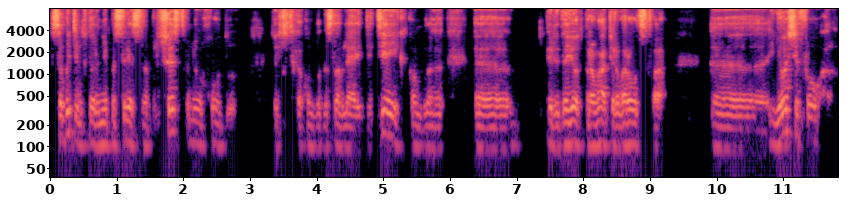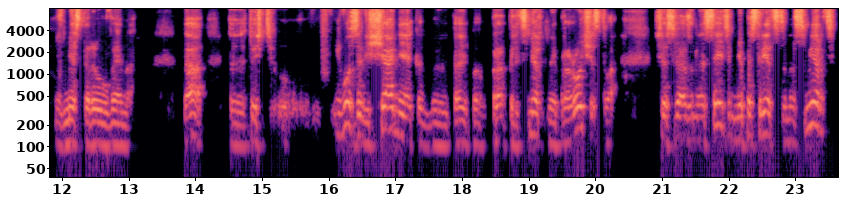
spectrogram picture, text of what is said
Событиям, которые непосредственно предшествовали уходу, то есть как он благословляет детей, как он э, передает права первородства э, Иосифу вместо Реувена. Да, то есть его завещание, как бы, предсмертные пророчества, все связанное с этим, непосредственно смерть,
